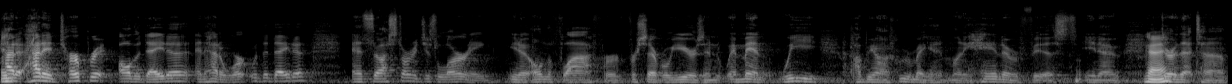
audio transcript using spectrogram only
how to how to interpret all the data and how to work with the data. And so I started just learning, you know, on the fly for, for several years. And, and man, we, I'll be honest, we were making money hand over fist, you know, Okay. during that time.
